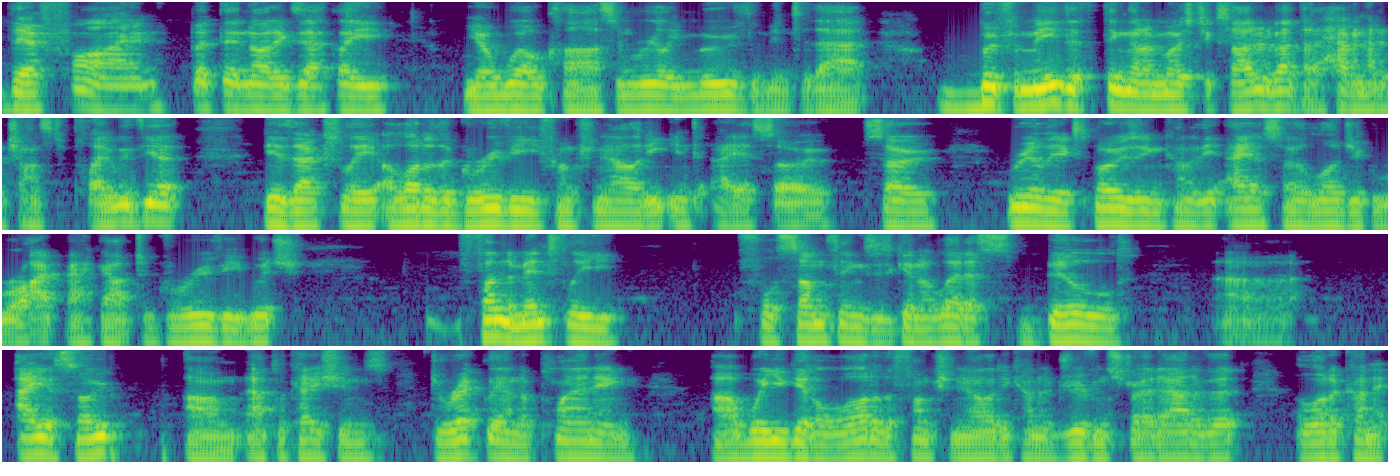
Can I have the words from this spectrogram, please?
they're fine, but they're not exactly you know world class, and really move them into that but for me, the thing that I'm most excited about that I haven't had a chance to play with yet is actually a lot of the Groovy functionality into ASO. So really exposing kind of the ASO logic right back out to Groovy, which fundamentally for some things is going to let us build uh, ASO um, applications directly under planning, uh, where you get a lot of the functionality kind of driven straight out of it, a lot of kind of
